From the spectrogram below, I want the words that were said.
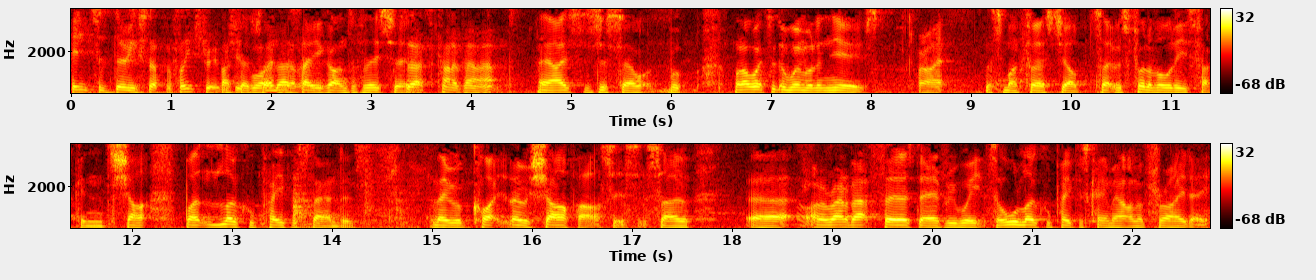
into doing stuff for Fleet Street, which Okay, is I so that's how you got into Fleet Street. So that's kind of how it happened. Yeah, I used to just sell. When I worked at the Wimbledon News, right, that's my first job. So it was full of all these fucking sharp, but local paper standards. They were quite, they were sharp asses. So uh, on around about Thursday every week, so all local papers came out on a Friday.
